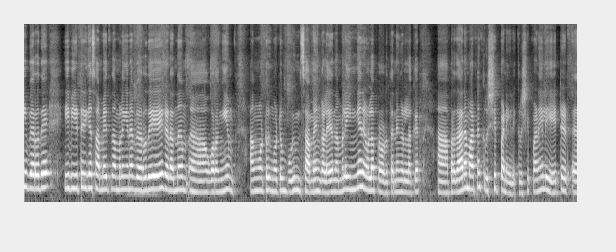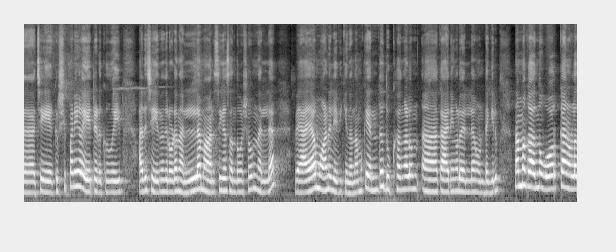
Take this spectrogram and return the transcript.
ഈ വെറുതെ ഈ വീട്ടിലിരിക്കുന്ന സമയത്ത് നമ്മളിങ്ങനെ വെറുതെ കിടന്ന് ഉറങ്ങിയും അങ്ങോട്ടും ഇങ്ങോട്ടും പോയും സമയം കളയും നമ്മൾ ഇങ്ങനെയുള്ള പ്രവർത്തനങ്ങളിലൊക്കെ പ്രധാനമായിട്ടും കൃഷിപ്പണിയിൽ കൃഷിപ്പണിയിൽ ഏറ്റെടു കൃഷിപ്പണികൾ ഏറ്റെടുക്കുകയും അത് ചെയ്യുന്നതിലൂടെ നല്ല മാനസിക സന്തോഷവും നല്ല വ്യായാമമാണ് ലഭിക്കുന്നത്. നമുക്ക് എന്ത് ദുഃഖങ്ങളും കാര്യങ്ങളും എല്ലാം ഉണ്ടെങ്കിലും നമുക്കതൊന്ന് ഓർക്കാനുള്ള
